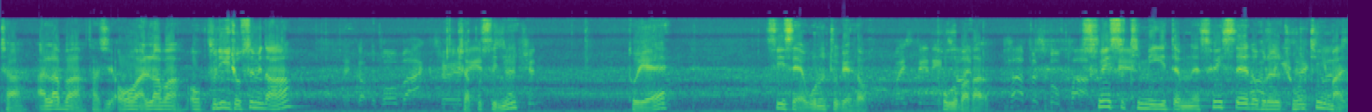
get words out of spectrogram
자 알라바 다시 어 알라바 어 분위기 좋습니다. 자, 부스니. 도예 시세 오른쪽에서 포그바가 스위스. 팀이기 때문에 스위스에도 그래도 좋은 팀이 많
